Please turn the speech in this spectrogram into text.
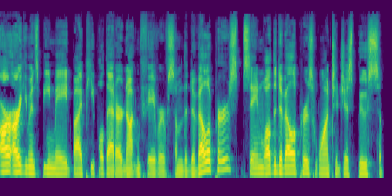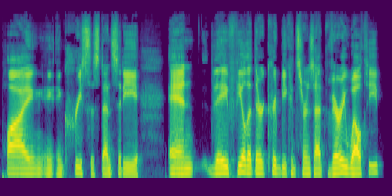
are arguments being made by people that are not in favor of some of the developers, saying, well, the developers want to just boost supply, increase this density, and they feel that there could be concerns that very wealthy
